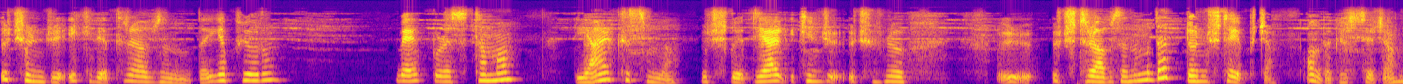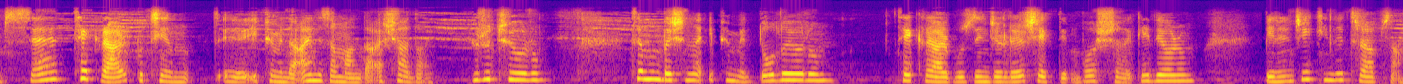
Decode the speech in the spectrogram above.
Üçüncü ikili trabzanımı da yapıyorum. Ve burası tamam. Diğer kısmını üçlü, diğer ikinci üçlü üç trabzanımı da dönüşte yapacağım. Onu da göstereceğim size. Tekrar bu tığım, e, ipimi de aynı zamanda aşağıdan yürütüyorum. Tığımın başına ipimi doluyorum. Tekrar bu zincirleri çektiğim boşluğa geliyorum. Birinci ikili trabzan.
